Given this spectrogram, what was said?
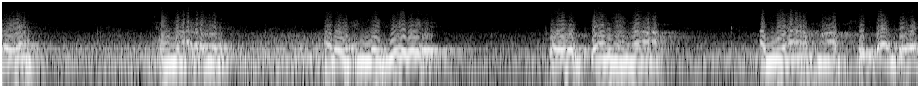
ပဲချမ်းသာတယ်အဲဒီအငြိအကျေးတွေကိုကျမ်းဂန်ကအများမှာဖြစ်တတ်တဲ့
